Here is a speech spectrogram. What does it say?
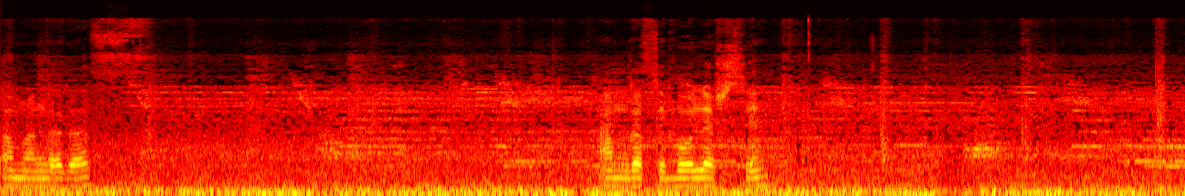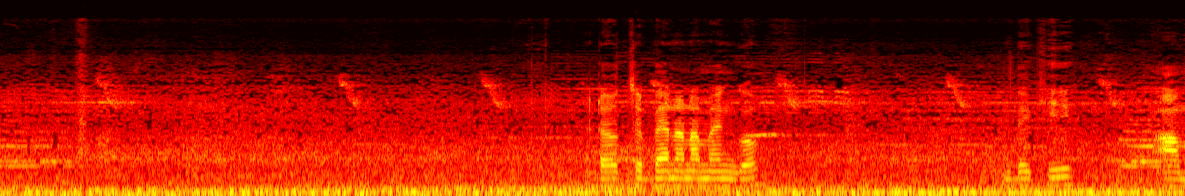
কামরাঙ্গা গাছ। আম গাছে বল আসছে। এটা হচ্ছে ব্যানানা ম্যাঙ্গো দেখি আম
